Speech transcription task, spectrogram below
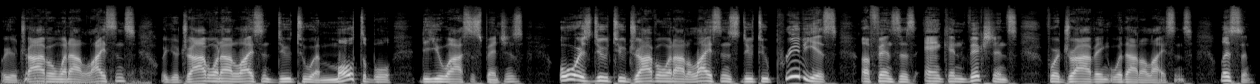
or you're driving without a license, or you're driving without a license due to a multiple DUI suspensions, or is due to driving without a license due to previous offenses and convictions for driving without a license. Listen,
